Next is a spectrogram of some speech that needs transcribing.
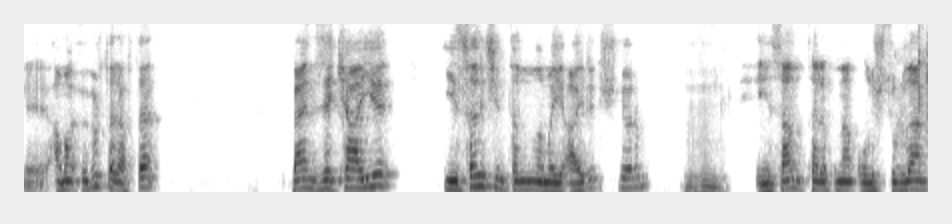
E, ama öbür tarafta ben zekayı insan için tanımlamayı ayrı düşünüyorum. Hı hı. İnsan tarafından oluşturulan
